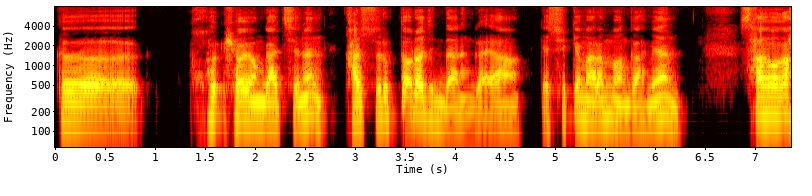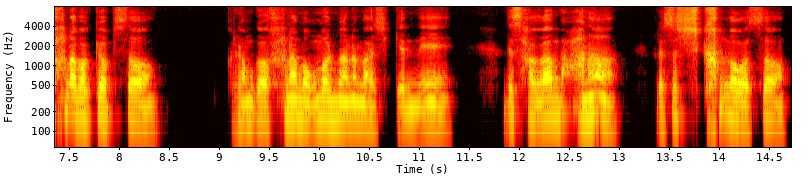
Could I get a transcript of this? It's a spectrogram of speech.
그 효- 효용 가치는 갈수록 떨어진다는 거야. 그러니까 쉽게 말하면 뭔가 하면 사과가 하나밖에 없어. 그럼 그 하나 먹으면 얼마나 맛있겠니? 근데 사과가 많아. 그래서 시컷 먹었어.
